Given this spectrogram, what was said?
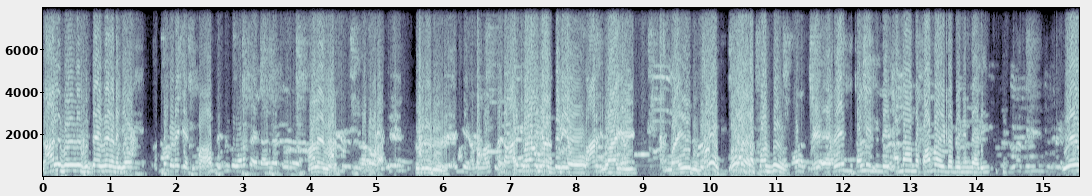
நாலு பேருக்கு சுத்தா என்ன கிடைக்கும்? அண்ணா அந்த பாப்பா கிட்ட போய் நில்லாடி ஏன்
